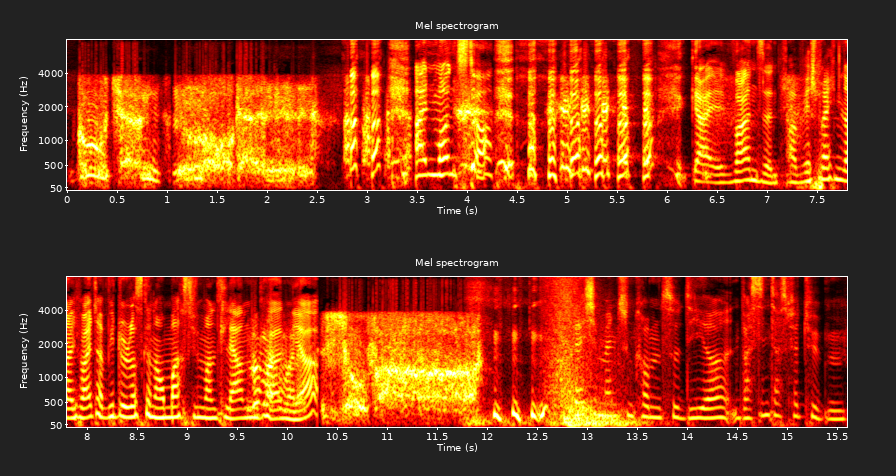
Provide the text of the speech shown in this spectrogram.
Guten Morgen. Ein Monster. Geil, Wahnsinn. Aber wir sprechen gleich weiter, wie du das genau machst, wie man es lernen So kann, ja? Super. Welche Menschen kommen zu dir? Was sind das für Typen?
